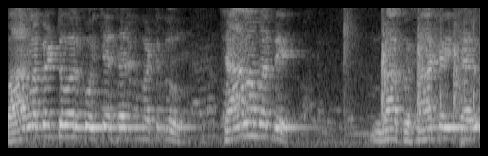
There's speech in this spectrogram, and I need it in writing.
పార్లమెంట్ వరకు వచ్చేసరికి మట్టుకు చాలా మంది నాకు సహకరించారు.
